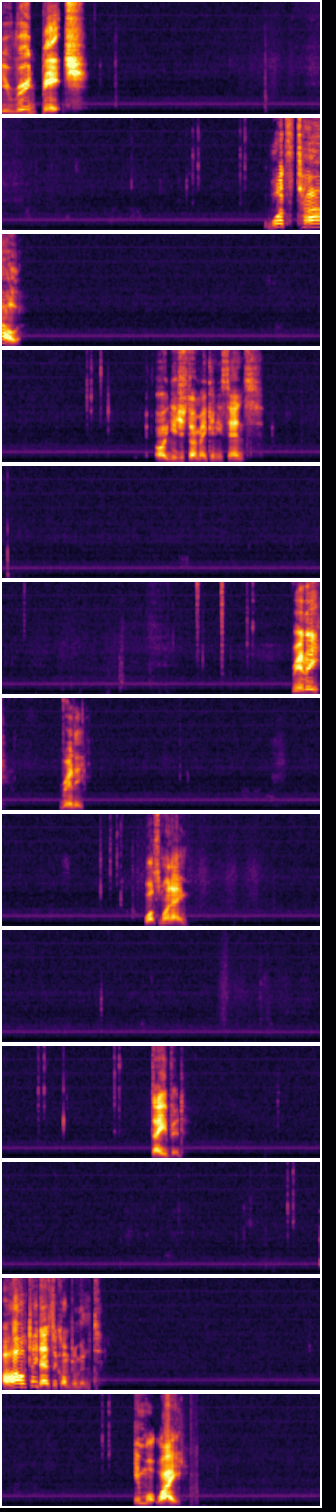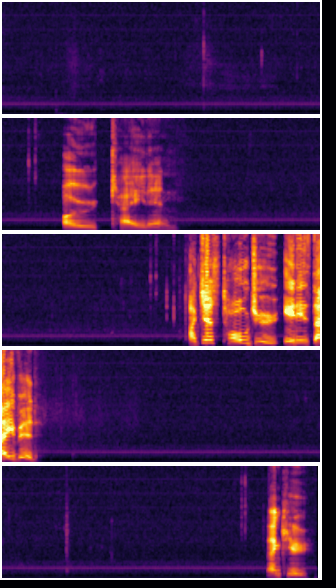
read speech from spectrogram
You rude bitch. What's Tal? Oh, you just don't make any sense. Really? Really? What's my name? David. I'll take that as a compliment. In what way? Okay then. I just told you, it is David. Thank you.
